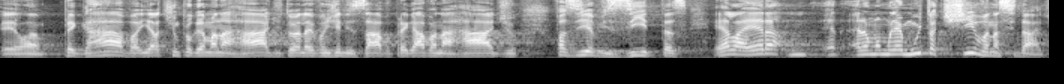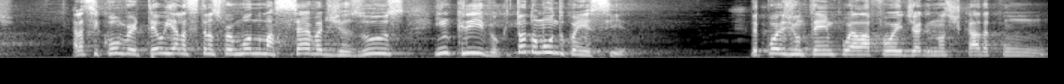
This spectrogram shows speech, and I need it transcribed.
Ela pregava e ela tinha um programa na rádio, então ela evangelizava, pregava na rádio, fazia visitas. Ela era, era uma mulher muito ativa na cidade. Ela se converteu e ela se transformou numa serva de Jesus incrível, que todo mundo conhecia. Depois de um tempo, ela foi diagnosticada com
